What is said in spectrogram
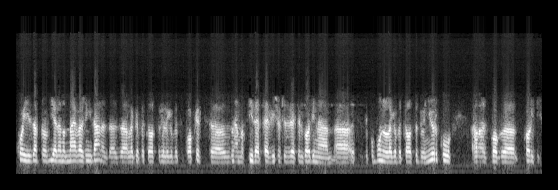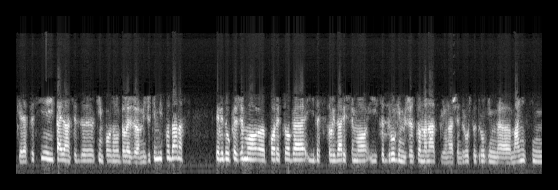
koji je zapravo jedan od najvažnijih dana za, za LGBT osobe i LGBT pokret. Znamo svi da je pre više od 40 godina se pobunilo LGBT osobe u Njurku zbog policijske represije i taj dan se tim povodom obeležava. Međutim, mi smo danas hteli da ukažemo pored toga i da se solidarišemo i sa drugim žrtvama nasilja u našem društvu, drugim manjinskim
